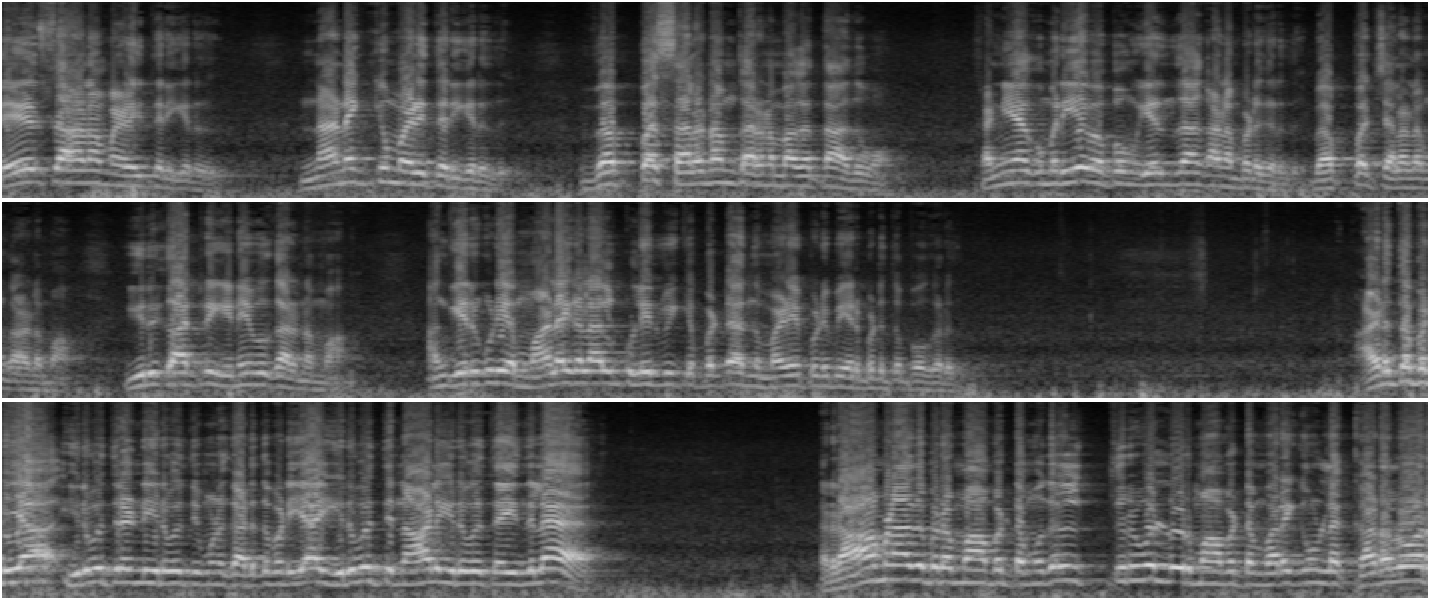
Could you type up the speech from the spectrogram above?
லேசான மழை தெரிகிறது. நனைக்கும் மழை தெரிகிறது. வெப்ப சலனம் காரணமாகத்தான் அதுவும். கன்னியாகுமரியே வெப்பம் உயர்ந்துதான் காணப்படுகிறது. வெப்ப சலனம் காரணமாக இரு காற்று இணைவு காரணமாக அங்கே இருக்கக்கூடிய மலைகளால் குளிர்விக்கப்பட்டு அந்த மழைப்பிடிப்பு ஏற்படுத்த போகிறது. அடுத்தபடியாக இருபத்தி ரெண்டு இருபத்தி மூணுக்கு அடுத்தபடியாக இருபத்தி நாலு இருபத்தைந்தில் ராமநாதபுரம் மாவட்டம் முதல் திருவள்ளூர் மாவட்டம் வரைக்கும் உள்ள கடலோர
